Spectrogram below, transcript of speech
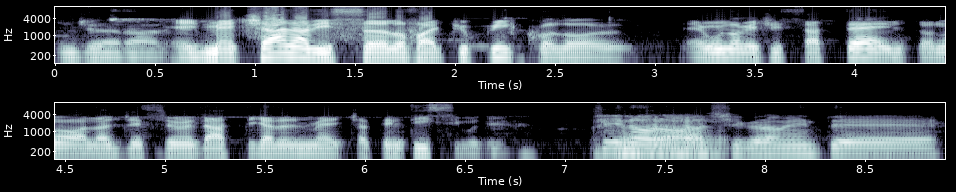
in generale. E il match analyst lo fa il più piccolo, è uno che ci sta attento no? alla gestione tattica del match, attentissimo. Sì, no, no, sicuramente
